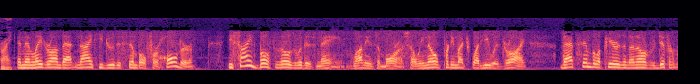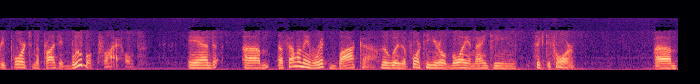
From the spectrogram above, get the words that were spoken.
Right. And then later on that night, he drew the symbol for Holder. He signed both of those with his name, Lonnie Zamora, so we know pretty much what he was drawing. That symbol appears in a number of different reports in the Project Blue Book files. And um, a fellow named Rick Baca, who was a 14-year-old boy in 1964, um,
